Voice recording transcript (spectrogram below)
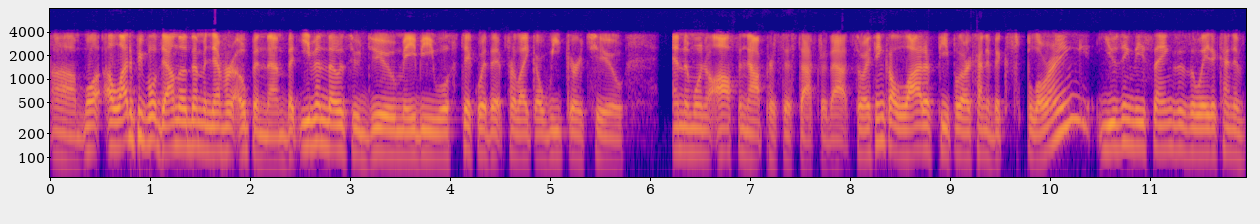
Um, well, a lot of people download them and never open them, but even those who do, maybe will stick with it for like a week or two and then will often not persist after that. So I think a lot of people are kind of exploring using these things as a way to kind of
